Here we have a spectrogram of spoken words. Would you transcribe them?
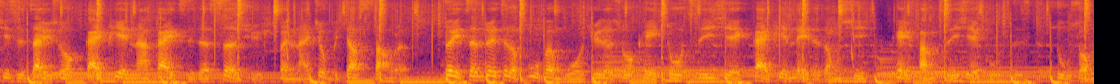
其实在于说钙片啊、钙质的摄取本来就比较少了，所以针对这个部分，我觉得说可以多吃一些钙片类的东西，可以防止一些骨质疏松。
